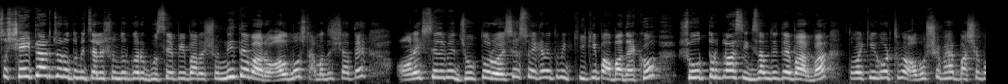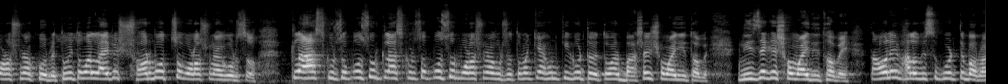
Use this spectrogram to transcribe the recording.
সো সেইটার জন্য তুমি চাইলে সুন্দর করে গুছিয়ে প্রিপারেশন নিতে পারো। অলমোস্ট আমাদের সাথে অনেক ছেলেমেয়ে যুক্ত রয়েছে সো এখানে তুমি কি কি পাবা দেখো? সত্তর প্লাস এক্সাম দিতে পারবা। তোমার কি করতে হবে? অবশ্যই ভাই বাসে পড়াশোনা করবে। তুমি তোমার লাইফে সর্বোচ্চ পড়াশোনা করছ। ক্লাস করছ, প্রচুর ক্লাস করছ, প্রচুর পড়াশোনা করছ। তোমাকে এখন কি করতে হবে? তোমার বাসায় সময় দিতে হবে। নিজেকে সময় দিতে হবে। তাহলেই ভালো কিছু করতে পারবা।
